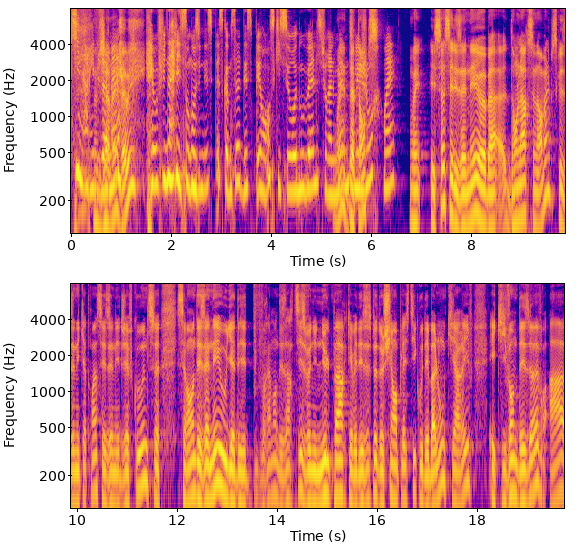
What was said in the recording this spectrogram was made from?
qui n'arrive jamais. Bah oui. Et au final, ils sont dans une espèce comme ça d'espérance qui se renouvelle sur elle-même tous les jours. Ouais. Ouais, et ça, c'est les années. Euh, bah, dans l'art, c'est normal, parce que les années 80, c'est les années de Jeff Koons. C'est vraiment des années où il y a vraiment des artistes venus de nulle part, qui avaient des espèces de chiens en plastique ou des ballons qui arrivent et qui vendent des œuvres à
